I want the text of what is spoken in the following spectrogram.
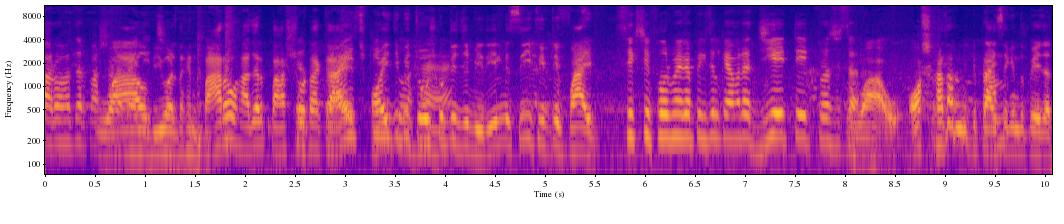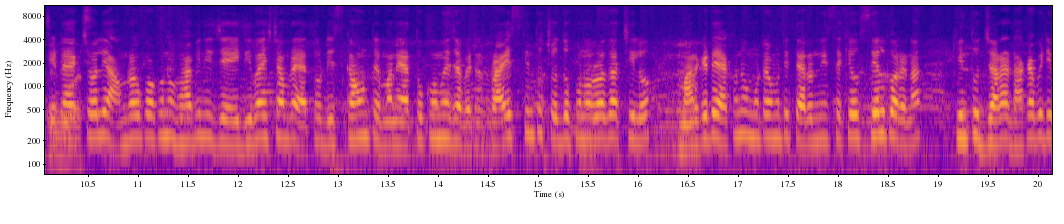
বারো হাজার পাঁচশো টাকা দেখেন বারো হাজার পাঁচশো টাকায় ছয় জিবি হ্যাঁ। চৌষট্টি GB Realme C fifty five sixty four megapixel camera G eighty eight processor wow অসাধারণ একটি প্রাইসে কিন্তু পেয়ে যাচ্ছেন এটা অ্যাকচুয়ালি আমরাও কখনো ভাবিনি যে এই ডিভাইসটা আমরা এত ডিসকাউন্টে মানে এত কমে যাবে। এটার প্রাইস কিন্তু চোদ্দ পনেরো হাজার ছিল। মার্কেটে এখনও মোটামুটি তেরো নিচে কেউ সেল করে না। কিন্তু যারা ঢাকা বিটি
